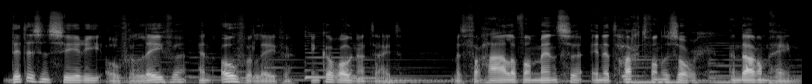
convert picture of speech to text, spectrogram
Dit is een serie over leven en overleven in coronatijd. Met verhalen van mensen in het hart van de zorg en daaromheen.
